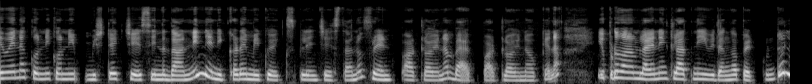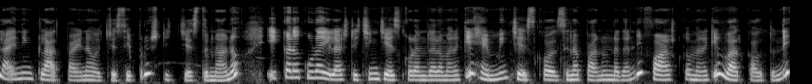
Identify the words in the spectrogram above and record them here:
ఏమైనా కొన్ని కొన్ని మిస్టేక్ చేసిన దాన్ని నేను ఇక్కడే మీకు ఎక్స్ప్లెయిన్ చేస్తాను. ఫ్రంట్ పార్ట్లో అయినా బ్యాక్ పార్ట్లో అయినా ఓకేనా? ఇప్పుడు మనం లైనింగ్ క్లాత్ని ఈ విధంగా పెట్టుకుంటూ లైనింగ్ క్లాత్ పైన వచ్చేసి ఇప్పుడు స్టిచ్ చేస్తున్నాను. ఇక్కడ కూడా ఇలా స్టిచ్చింగ్ చేసుకోవడం ద్వారా మనకి హెమ్మింగ్ చేసుకోవాల్సిన పని ఉండదండి. ఫాస్ట్గా మనకి వర్క్ అవుతుంది.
